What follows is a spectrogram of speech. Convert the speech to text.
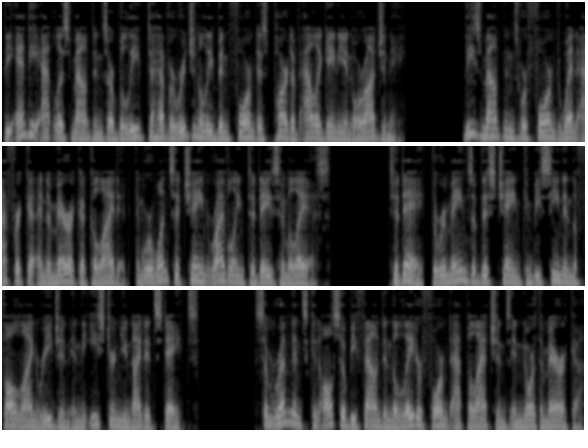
The Anti-Atlas Mountains are believed to have originally been formed as part of Alleghanian orogeny. These mountains were formed when Africa and America collided, and were once a chain rivaling today's Himalayas. Today, the remains of this chain can be seen in the Fall Line region in the eastern United States. Some remnants can also be found in the later formed Appalachians in North America.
